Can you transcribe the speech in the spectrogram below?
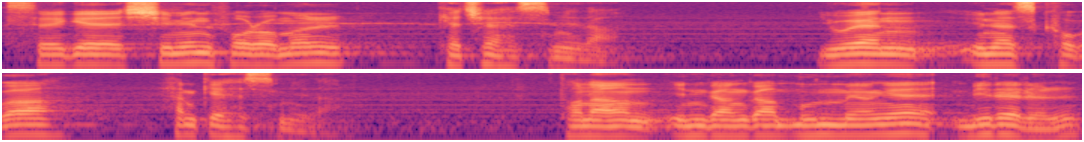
세계 시민 포럼을 개최했습니다. 유엔 유네스코가 함께 했습니다. 더 나은 인간과 문명의 미래를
